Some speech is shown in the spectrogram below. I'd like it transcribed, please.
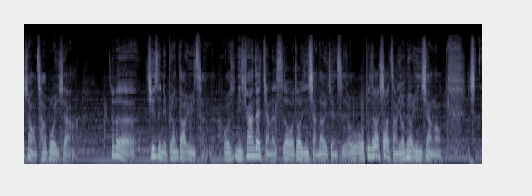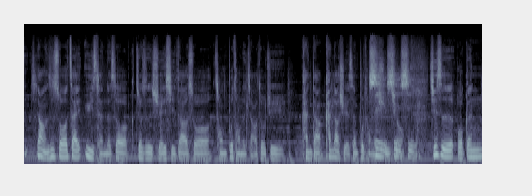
像我插播一下，这个其实你不用到育成的。我你刚刚在讲的时候，我都已经想到一件事。我我不知道校长有没有印象哦。校长是说在育成的时候，就是学习到说从不同的角度去看到看到学生不同的需求。是是是。其实我跟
